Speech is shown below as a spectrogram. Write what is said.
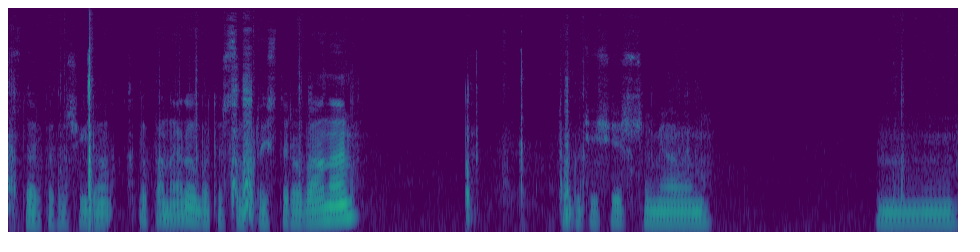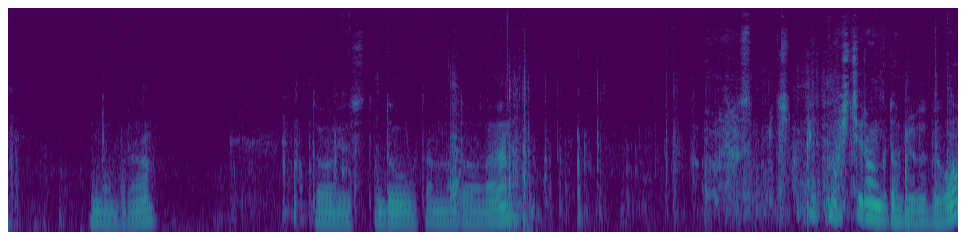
Lusterka też idą do panelu, bo też są tutaj sterowane. Tu gdzieś jeszcze miałem. Mm, dobra. To jest dół tam na dole. Teraz mieć 15 rąk dobrze by było.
